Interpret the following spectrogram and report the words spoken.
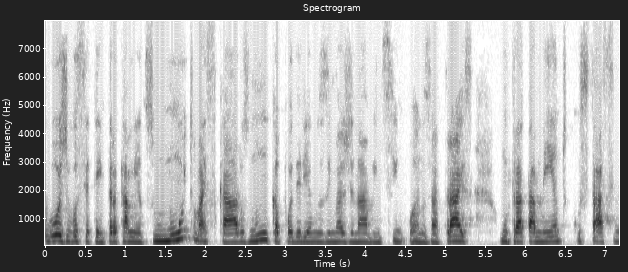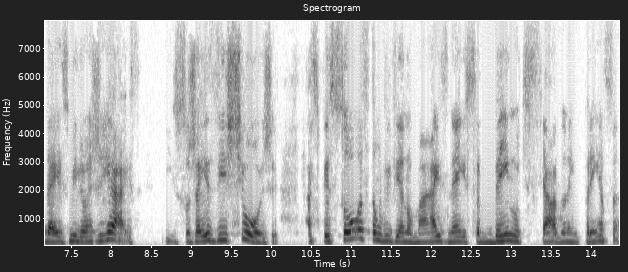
hoje você tem tratamentos muito mais caros, nunca poderíamos imaginar 25 anos atrás um tratamento que custasse 10 milhões de reais. Isso já existe hoje. As pessoas estão vivendo mais, né? Isso é bem noticiado na imprensa,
